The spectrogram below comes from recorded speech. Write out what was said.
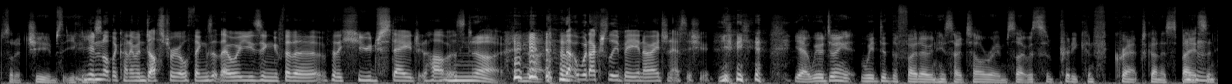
sort of tubes that you can. You're just, not the kind of industrial things that they were using for the for the huge stage at Harvest. No, no. that would actually be an H&S issue. yeah, yeah, we were doing it. We did the photo in his hotel room, so it was a pretty cramped kind of space. Mm-hmm. And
